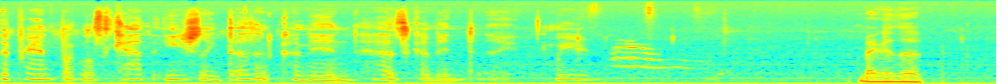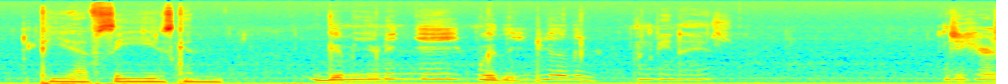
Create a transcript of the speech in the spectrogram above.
The Brand Buggles cat that usually doesn't come in has come in tonight. Weird. Maybe the PFCs can communicate with each other. That'd be nice. Did you hear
